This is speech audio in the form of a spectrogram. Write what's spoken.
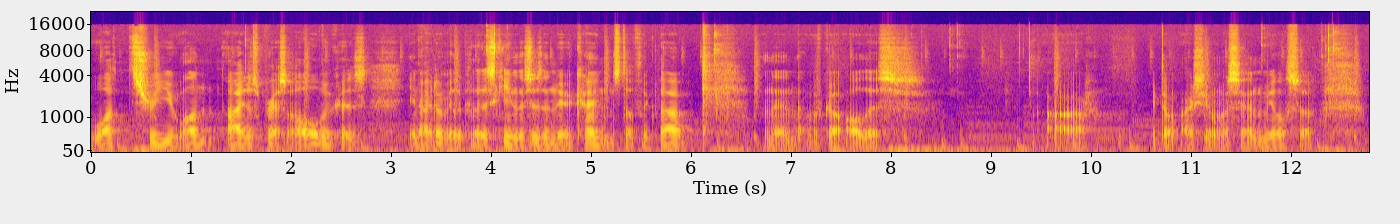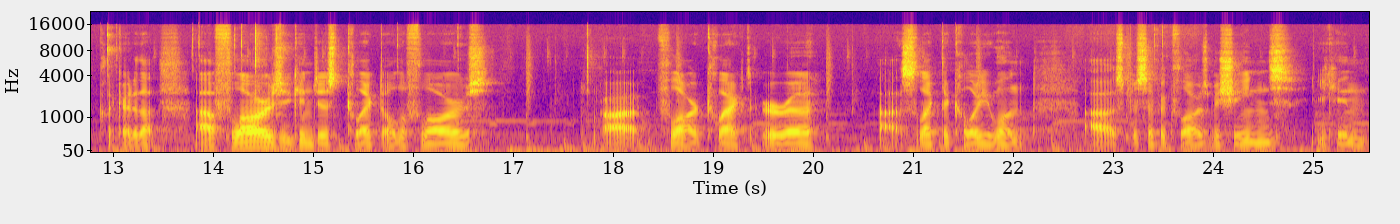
what tree you want. I just press all because, you know, I don't really play this game. This is a new account and stuff like that. And then we've got all this. Uh, we don't actually want to send meal, so click out of that. Uh, flowers, you can just collect all the flowers uh, flower collect aura, uh, select the color you want, uh, specific flowers machines, you can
